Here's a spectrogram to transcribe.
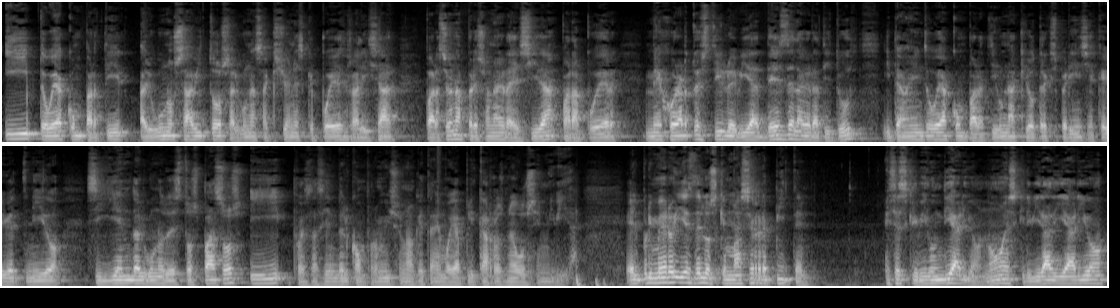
y te voy a compartir algunos hábitos, algunas acciones que puedes realizar para ser una persona agradecida, para poder mejorar tu estilo de vida desde la gratitud y también te voy a compartir una que otra experiencia que yo he tenido siguiendo algunos de estos pasos y pues haciendo el compromiso. Que también voy a aplicar los nuevos en mi vida. El primero y es de los que más se repiten es escribir un diario, ¿no? Escribir a diario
